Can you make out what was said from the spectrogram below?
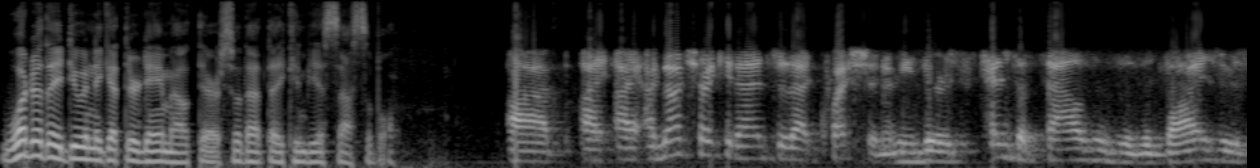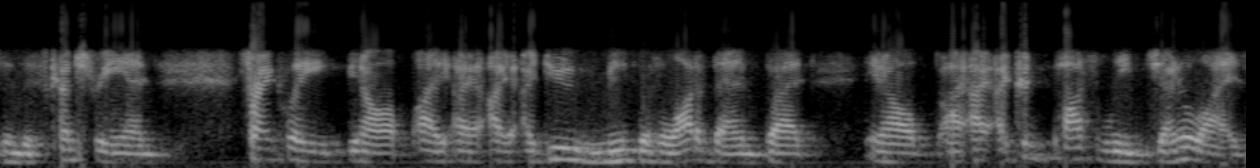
What are they doing to get their name out there so that they can be accessible? Uh, I, am not sure I could answer that question. I mean, there's tens of thousands of advisors in this country, and frankly, you know, I, I, I do meet with a lot of them, but you know, I, I couldn't possibly generalize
